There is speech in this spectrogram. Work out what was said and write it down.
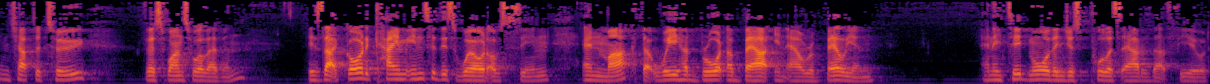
in chapter 2, verse 1 to 11, is that God came into this world of sin and muck that we had brought about in our rebellion and he did more than just pull us out of that field.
